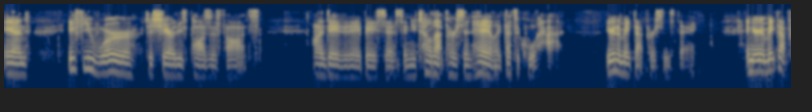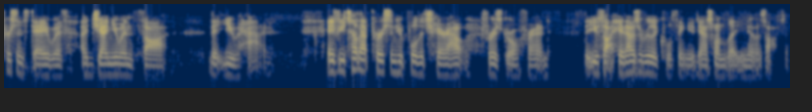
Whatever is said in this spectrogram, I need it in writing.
And if you were to share these positive thoughts on a day to day basis and you tell that person, hey, like that's a cool hat, you're going to make that person's day. And you're going to make that person's day with a genuine thought that you had. And if you tell that person who pulled a chair out for his girlfriend that you thought, hey, that was a really cool thing you did, I just want to let you know was awesome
